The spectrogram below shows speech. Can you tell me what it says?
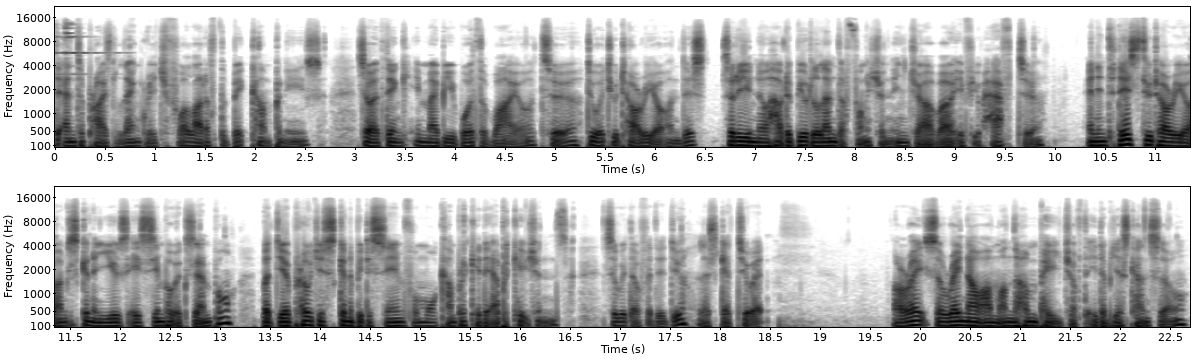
the enterprise language for a lot of the big companies. So I think it might be worth a while to do a tutorial on this so that you know how to build a Lambda function in Java if you have to. And in today's tutorial, I'm just going to use a simple example, but the approach is going to be the same for more complicated applications. So without further ado, let's get to it. Alright, so right now I'm on the homepage of the AWS console,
